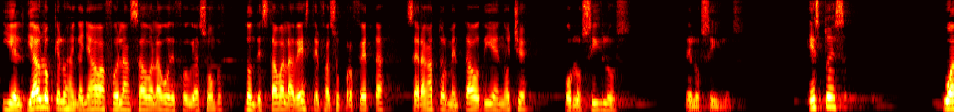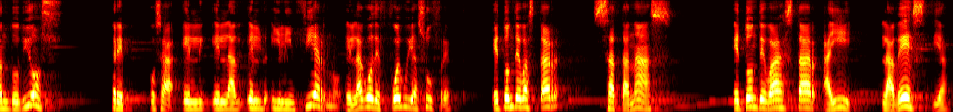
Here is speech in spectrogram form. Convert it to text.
Y el diablo que los engañaba fue lanzado al lago de fuego y asombros, donde estaba la bestia, el falso profeta, serán atormentados día y noche por los siglos de los siglos. Esto es cuando Dios o sea, el, infierno, el lago de fuego y azufre, es donde va a estar Satanás, es donde va a estar ahí la bestia,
